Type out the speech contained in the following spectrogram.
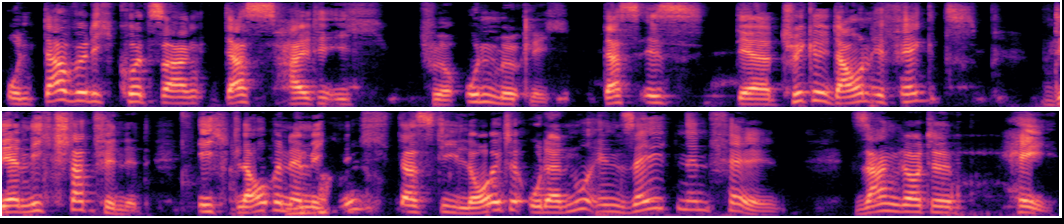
Und da würde ich kurz sagen, das halte ich für unmöglich. Das ist der Trickle-Down-Effekt, der nicht stattfindet. Ich glaube nämlich nicht, dass die Leute oder nur in seltenen Fällen sagen Leute, hey,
